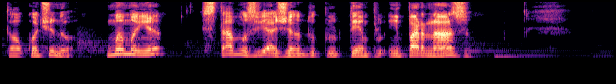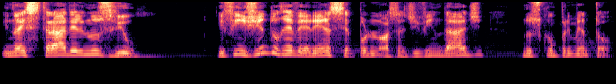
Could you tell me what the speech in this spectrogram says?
Então continua. Uma manhã estávamos viajando para o templo em Parnaso e na estrada ele nos viu e, fingindo reverência por nossa divindade, nos cumprimentou.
